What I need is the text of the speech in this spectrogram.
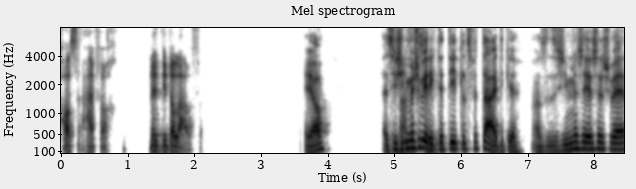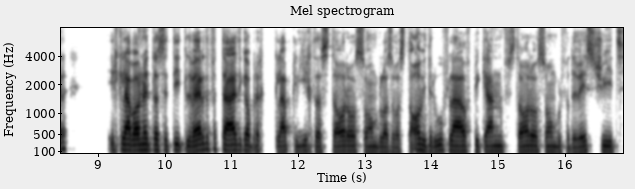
kann es einfach nicht wieder laufen. Ja. Es ist immer schwierig, den Titel zu verteidigen. Also, das ist immer sehr, sehr schwer. Ich glaube auch nicht, dass der Titel werden verteidigen, aber ich glaube gleich, dass das Star Ensemble, also was da wieder aufläuft bei Genf, Star Ensemble von der Westschweiz,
